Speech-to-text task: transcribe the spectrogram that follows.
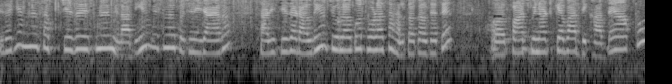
ये देखिए, हमने सब चीज़ें इसमें मिला दी हैं, इसमें कुछ नहीं जाएगा सारी चीज़ें डाल दी हैं। चूल्हा को थोड़ा सा हल्का कर देते हैं और पाँच मिनट के बाद दिखाते हैं आपको।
